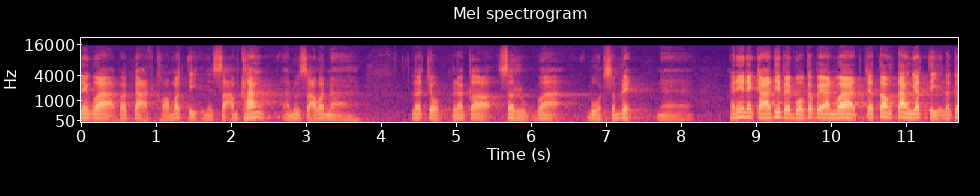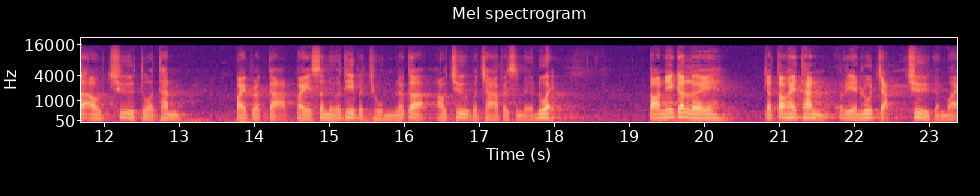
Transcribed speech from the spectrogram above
เรียกว่าประกาศขอมติเนี่ยสามครั้งอนุสาวนา แล้วจบแล้วก็สรุปว่าบวชสำเร็จนะอันนี้ในการที่ไปบวชก็เป็นอันว่าจะต้องตั้งยติแล้วก็เอาชื่อตัวท่านไปประกาศไปเสนอที่ประชุม แล้วก็เอาชื่อประชาไปเสนอด้วย ตอนนี้ก็เลย จะต้องให้ท่านเรียนรู้จักชื่อกันไว้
